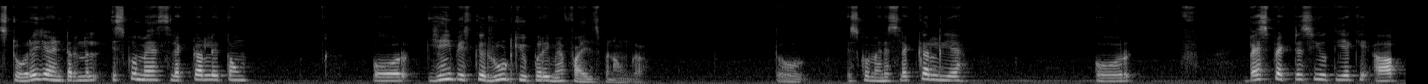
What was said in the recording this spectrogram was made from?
स्टोरेज है इंटरनल इसको मैं सिलेक्ट कर लेता हूँ। और यहीं पे इसके रूट के ऊपर ही मैं फाइल्स बनाऊँगा। तो इसको मैंने सेलेक्ट कर लिया और बेस्ट प्रैक्टिस ये होती है कि आप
